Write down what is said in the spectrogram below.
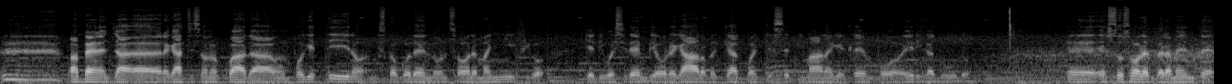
Va bene, già eh, ragazzi sono qua da un pochettino, mi sto godendo un sole magnifico che di questi tempi è un regalo perché ha qualche settimana che il tempo è ricaduto e questo sole è veramente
